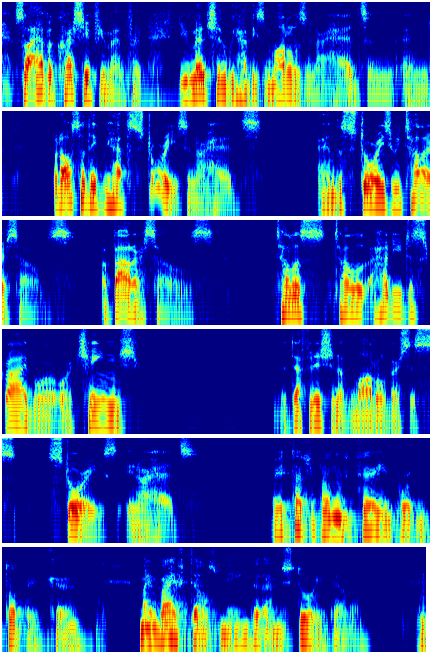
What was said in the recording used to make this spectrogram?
so I have a question for you, Manfred. You mentioned we have these models in our heads, and and but also think we have stories in our heads, and the stories we tell ourselves about ourselves. Tell us, tell how do you describe or or change the definition of model versus stories in our heads? You touch upon a very important topic. Uh, my wife tells me that I'm a storyteller. Hmm.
